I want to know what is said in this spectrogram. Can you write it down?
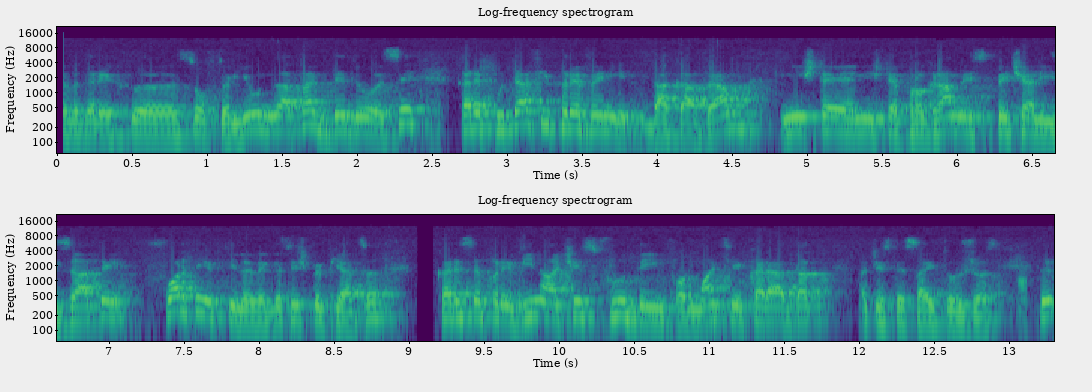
de vedere uh, software. E un atac DDoS care putea fi prevenit dacă aveam niște, niște programe specializate, foarte ieftine, le găsești pe piață, care să prevină acest flux de informație care a dat aceste site-uri jos. În,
